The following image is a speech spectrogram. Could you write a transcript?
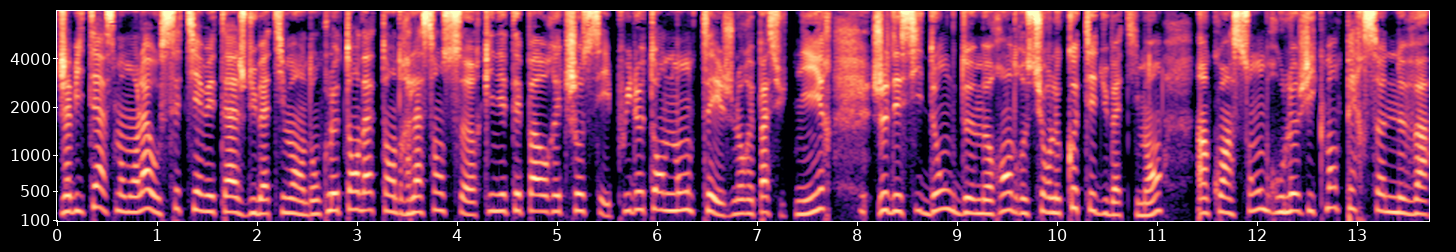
J'habitais à ce moment-là au septième étage du bâtiment, donc le temps d'attendre l'ascenseur qui n'était pas au rez-de-chaussée, puis le temps de monter, je n'aurais pas su tenir. Je décide donc de me rendre sur le côté du bâtiment, un coin sombre où logiquement personne ne va.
